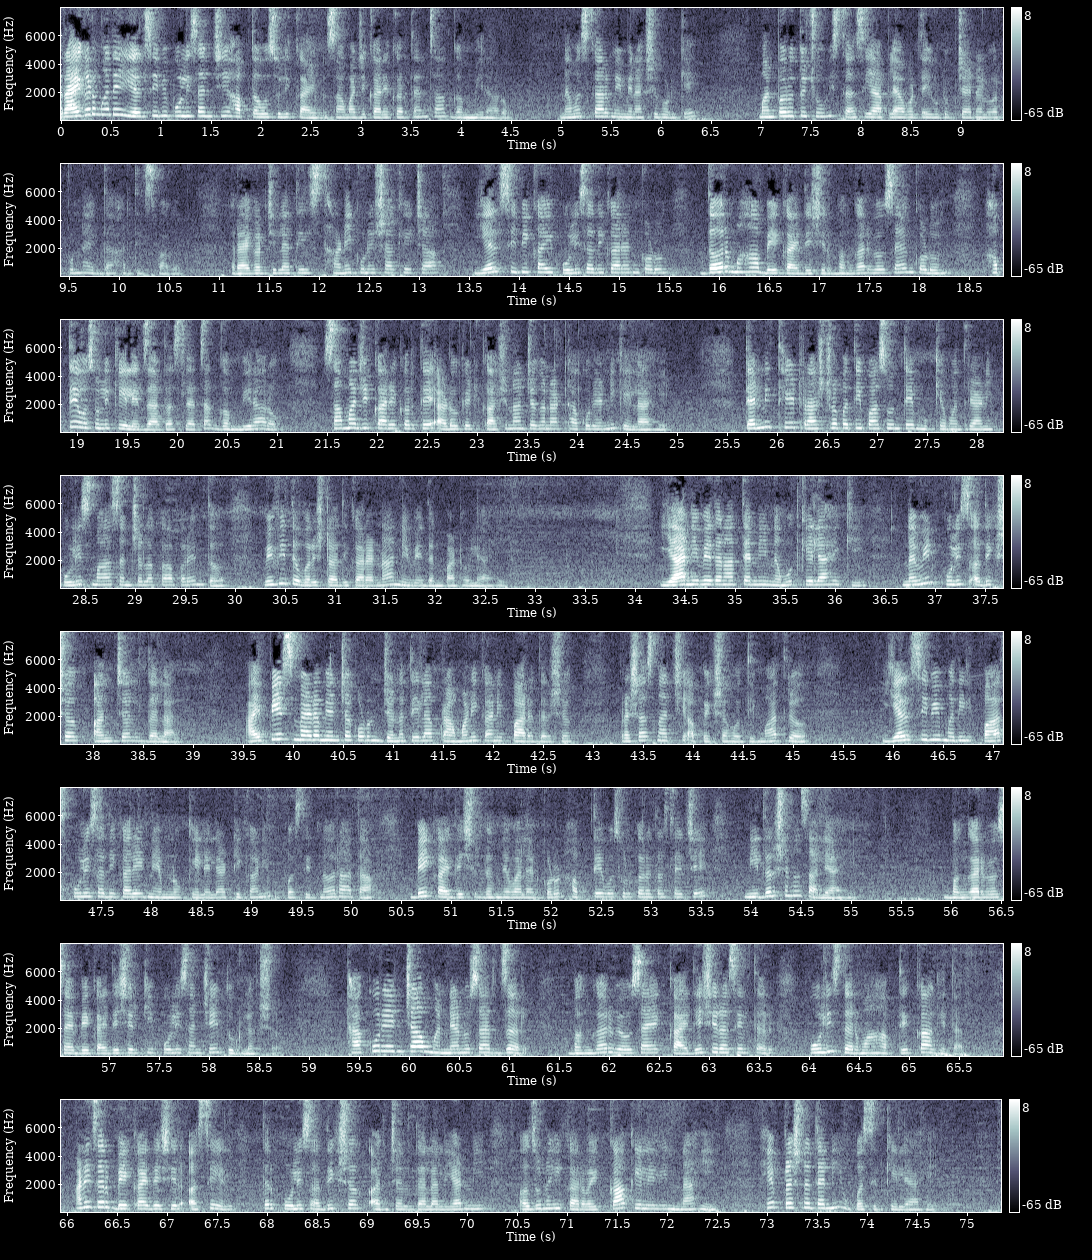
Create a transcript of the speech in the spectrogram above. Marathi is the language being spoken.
रायगडमध्ये एल सी बी पोलिसांची हप्ता वसुली कायम सामाजिक कार्यकर्त्यांचा गंभीर आरोप. नमस्कार मी मीनाक्षी घोडके. मनपर ऋतू चोवीस तास या आपल्या आवडत्या यूट्यूब चॅनलवर पुन्हा एकदा हार्दिक स्वागत. रायगड जिल्ह्यातील स्थानिक गुन्हे शाखेच्या एल सी बी काही पोलीस अधिकाऱ्यांकडून दरमहा बेकायदेशीर भंगार व्यवसायांकडून हप्ते वसुली केले जात असल्याचा गंभीर आरोप सामाजिक कार्यकर्ते ॲडव्होकेट काशीनाथ जगन्नाथ ठाकूर यांनी केला आहे. त्यांनी थेट राष्ट्रपतीपासून ते मुख्यमंत्री आणि पोलीस महासंचालकापर्यंत विविध वरिष्ठ अधिकाऱ्यांना निवेदन पाठवले आहे. या निवेदनात त्यांनी नमूद केले आहे की नवीन पोलीस अधीक्षक अंचल दलाल आय पी एस मॅडम यांच्याकडून जनतेला प्रामाणिक आणि पारदर्शक प्रशासनाची अपेक्षा होती. मात्र एल सी बीमधील पाच पोलीस अधिकारी नेमणूक केलेल्या ठिकाणी उपस्थित न राहता बेकायदेशीर धंदेवाल्यांकडून हप्ते वसूल करत असल्याचे निदर्शनास आले आहे. भंगार व्यवसाय बेकायदेशीर की पोलिसांचे दुर्लक्ष? ठाकूर यांच्या म्हणण्यानुसार जर भंगार व्यवसाय कायदेशीर असेल तर पोलीस दरमहा हप्ते का घेतात? आणि जर बेकायदेशीर असेल तर पोलीस अधीक्षक अंचल दलाल यांनी अजूनही कारवाई का केलेली नाही हे प्रश्न त्यांनी उपस्थित केले आहे.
